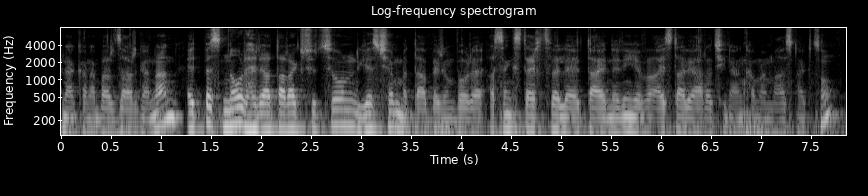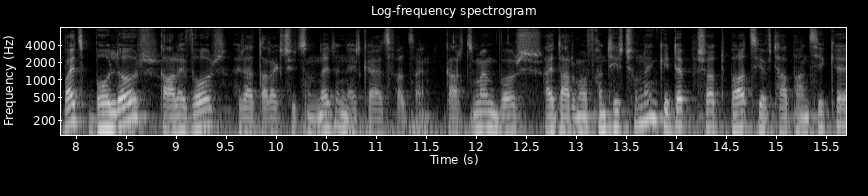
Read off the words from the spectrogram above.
բնականաբար զարգանան։ Այդպես նոր հրատարակչություն ես չեմ մտաբերում, որը ասենք ստեղծվել է տարիներին եւ այս տարի առաջին անգամ է մասնակցում, բայց բոլոր կարևոր հրատարակչությունները ներկայացված են։ Կարծում եմ, որ այդ առումով խնդիր չունենք, իդեպ շատ բաց եւ թափանցիկ է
